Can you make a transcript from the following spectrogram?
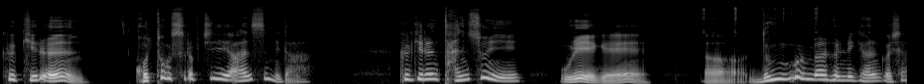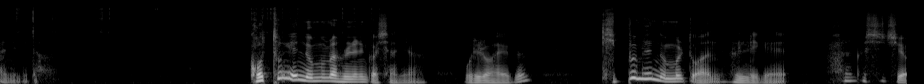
그 길은 고통스럽지 않습니다. 그 길은 단순히 우리에게 어, 눈물만 흘리게 하는 것이 아닙니다. 고통의 눈물만 흘리는 것이 아니라 우리로 하여금 기쁨의 눈물 또한 흘리게 하는 것이지요.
